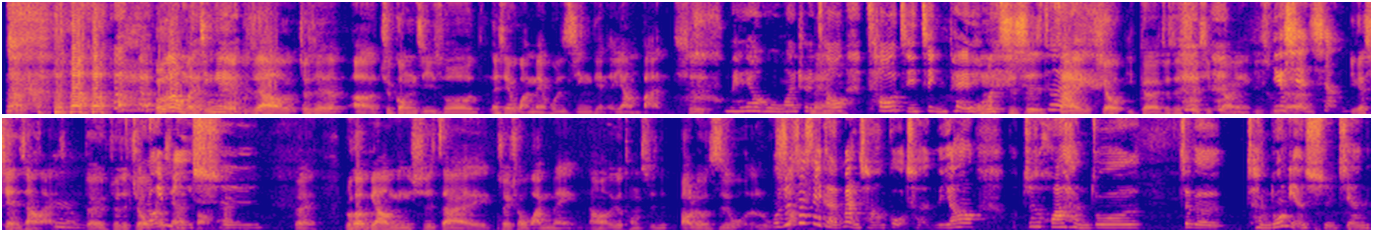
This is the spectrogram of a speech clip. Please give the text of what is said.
那 我那我们今天也不是要就是呃去攻击说那些完美或是经典的样板是 没有，我完全超超级敬佩。我们只是在就一个就是学习表演艺术一个现象一个现象来讲，对，就是就我们现在状态，对。如何不要迷失在追求完美，然后又同时保留自我的路上？我觉得这是一个漫长的过程，你要就是花很多这个很多年时间，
